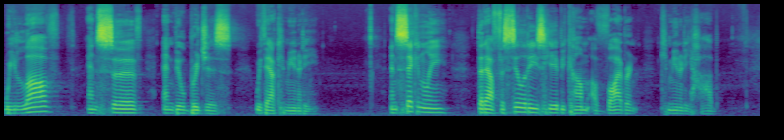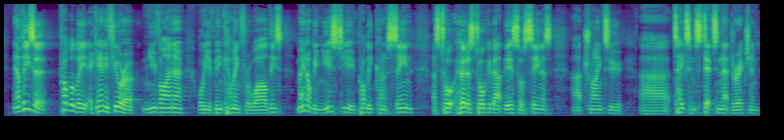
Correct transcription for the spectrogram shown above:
we love and serve and build bridges with our community. And secondly, that our facilities here become a vibrant community hub. Now, these are probably, again, if you're a new viner or you've been coming for a while, these may not be news to you. You've probably kind of seen us talk, heard us talk about this or seen us uh, trying to uh, take some steps in that direction,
